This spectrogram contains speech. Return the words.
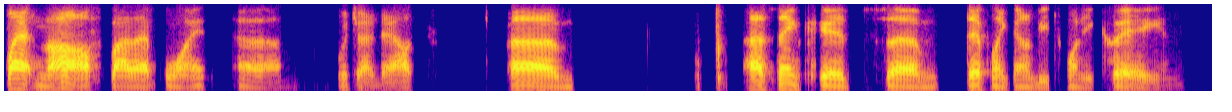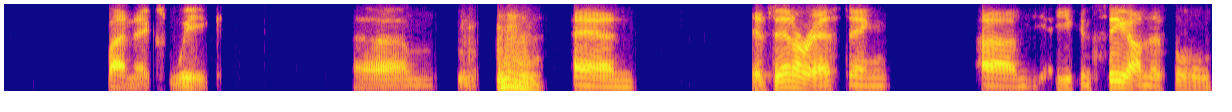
flatten off by that point, um, which I doubt. Um, I think it's um, definitely going to be 20k by next week. Um, and it's interesting. Um, you can see on this little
